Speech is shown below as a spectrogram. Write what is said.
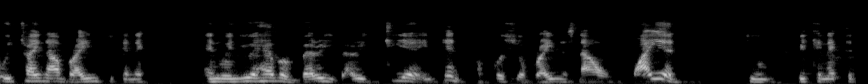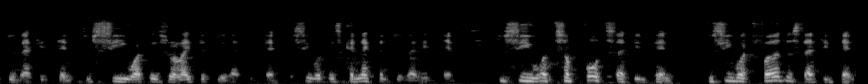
we train our brain to connect. And when you have a very, very clear intent, of course, your brain is now wired to be connected to that intent, to see what is related to that intent, to see what is connected to that intent, to see what supports that intent, to see what furthers that intent.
